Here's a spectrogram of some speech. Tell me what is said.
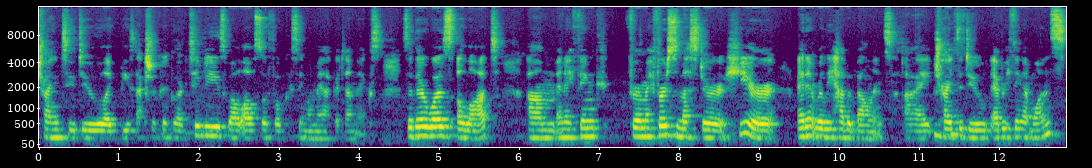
trying to do like these extracurricular activities while also focusing on my academics. So there was a lot. Um, and I think for my first semester here, I didn't really have a balance. I tried to do everything at once,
